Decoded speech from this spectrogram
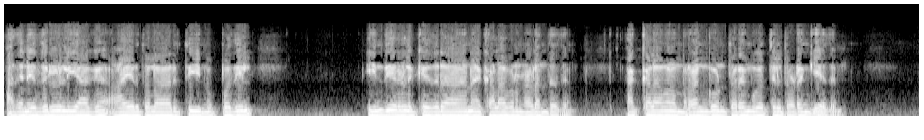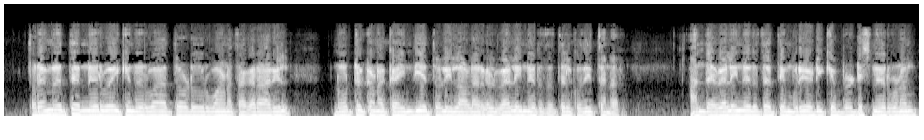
அதன் எதிரொலியாக ஆயிரத்தி தொள்ளாயிரத்தி முப்பதில் இந்தியர்களுக்கு எதிரான கலவரம் நடந்தது. அக்கலவரம் ரங்கூன் துறைமுகத்தில் தொடங்கியது. துறைமுகத்தை நிர்வகிக்கும் நிர்வாகத்தோடு உருவான தகராறில் நூற்றுக்கணக்கான இந்திய தொழிலாளர்கள் வேலை நிறுத்தத்தில் குதித்தனர். அந்த வேலை நிறுத்தத்தை முறியடிக்க பிரிட்டிஷ் நிறுவனம்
